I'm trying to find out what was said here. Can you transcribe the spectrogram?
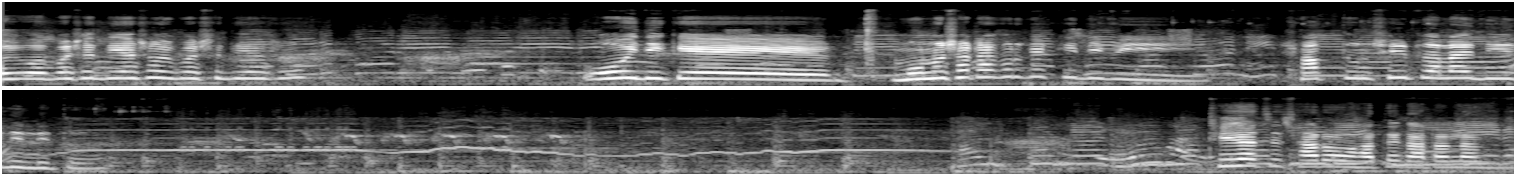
ওই ওই পাশে দিয়ে আসো, ওই পাশে দিয়ে আসো। ওই দিকে মনসা ঠাকুরকে কি দিবি? সব তুলসীর তলায় দিয়ে দিলি তো। ঠিক আছে, ছাড়ো, হাতে কাটা লাগবে।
